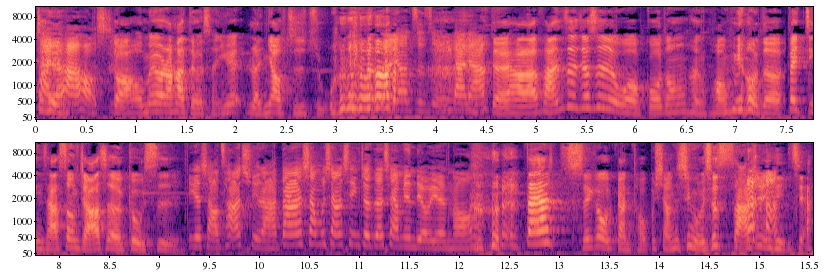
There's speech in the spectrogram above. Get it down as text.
坏了他好事。对啊，我没有让他得逞，因为人要知足，人要知足。大家 对，好了，反正这就是我国中很荒谬的被警察送脚踏车的故事。一个小插曲啦，大家相不相信就在下面留言哦。大家谁给我敢投不相信，我就杀去你家，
